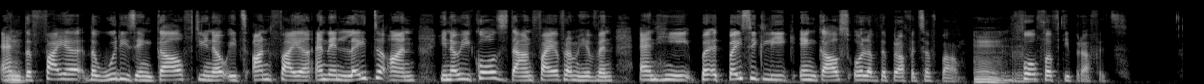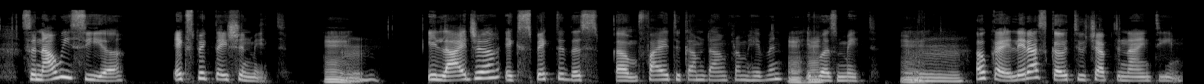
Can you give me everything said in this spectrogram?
And mm. the fire, the wood is engulfed, you know, it's on fire. And then later on, you know, he calls down fire from heaven and he, but it basically engulfs all of the prophets of Baal. Mm. 450 prophets. So now we see a expectation met. Mm. mm. Elijah expected this um, fire to come down from heaven. Mm-hmm. It was met. Mm. Okay, let us go to chapter 19.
